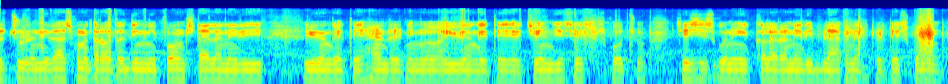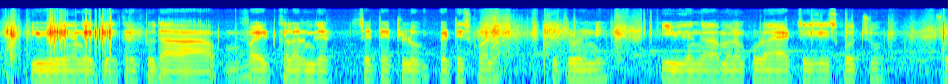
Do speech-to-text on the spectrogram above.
సో చూడండి రాసుకున్న తర్వాత దీన్ని ఫోన్ స్టైల్ అనేది ఈ విధంగా అయితే హ్యాండ్ రైటింగ్లో ఈ విధంగా అయితే చేంజ్ చేసేసుకోవచ్చు. చేసేసుకొని కలర్ అనేది బ్లాక్ అనేది పెట్టేసుకొని ఈ విధంగా అయితే కరెక్ట్ ద వైట్ కలర్ మీద సెట్ ఎట్లో పెట్టేసుకోవాలి. సో చూడండి ఈ విధంగా మనం కూడా యాడ్ చేసేసుకోవచ్చు. సో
